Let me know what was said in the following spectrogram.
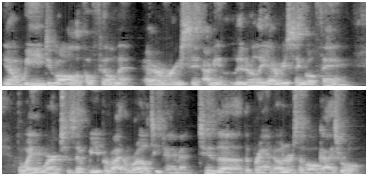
You know, we do all the fulfillment, every I mean, literally every single thing the way it works is that we provide a royalty payment to the, the brand owners of Old Guys Rule.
